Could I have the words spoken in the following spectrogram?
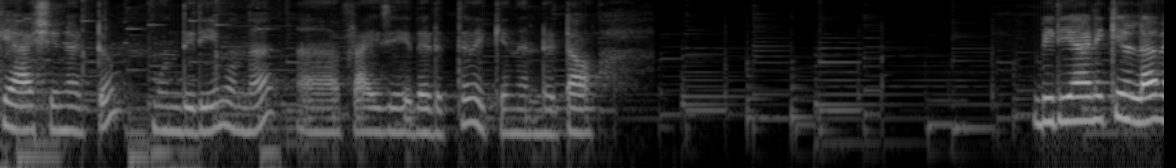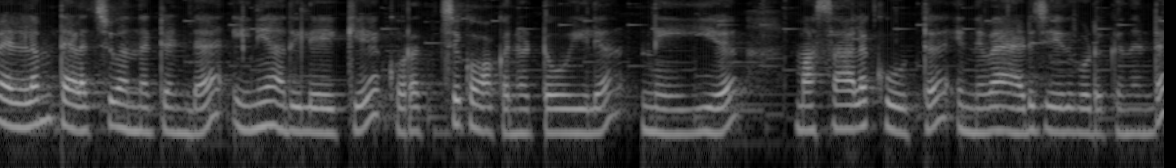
ക്യാഷ്യൂനട്ടും മുന്തിരിയും ഒന്ന് ഫ്രൈ ചെയ്തെടുത്ത് വെക്കുന്നുണ്ട് കേട്ടോ ബിരിയാണിക്കുള്ള വെള്ളം തിളച്ചു വന്നിട്ടുണ്ട്. ഇനി അതിലേക്ക് കുറച്ച് കോക്കനട്ട് ഓയിൽ നെയ്യ് മസാലക്കൂട്ട് എന്നിവ ആഡ് ചെയ്ത് കൊടുക്കുന്നുണ്ട്.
